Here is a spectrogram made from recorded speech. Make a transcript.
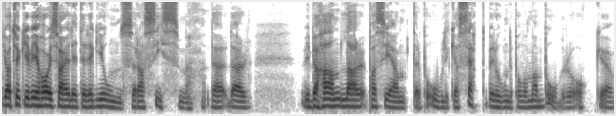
jag tycker vi har i Sverige lite regionsrasism där, där vi behandlar patienter på olika sätt beroende på var man bor. Och, eh,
